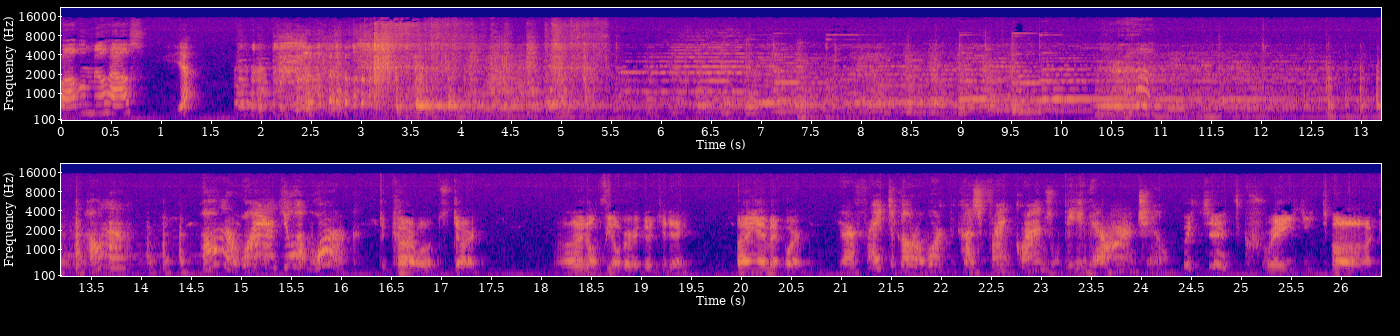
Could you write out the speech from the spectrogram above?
Problem, Milhouse? Yep. Homer, Homer, why aren't you at work? The car won't start. I don't feel very good today. I am at work. You're afraid to go to work because Frank Grimes will be there, aren't you? But that's crazy talk.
